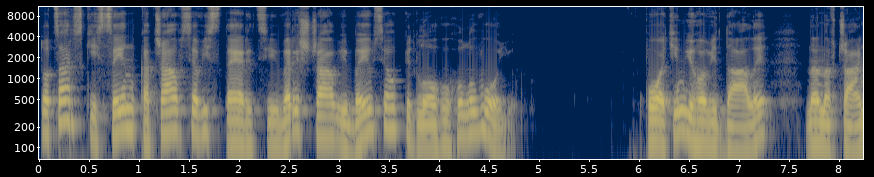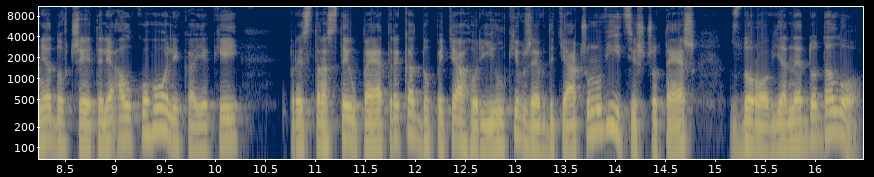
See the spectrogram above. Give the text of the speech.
то царський син качався в істерці, верещав і бився у підлогу головою. Потім його віддали на навчання до вчителя алкоголіка, який пристрастив Петрика до пиття горілки вже в дитячому віці, що теж здоров'я не додало.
